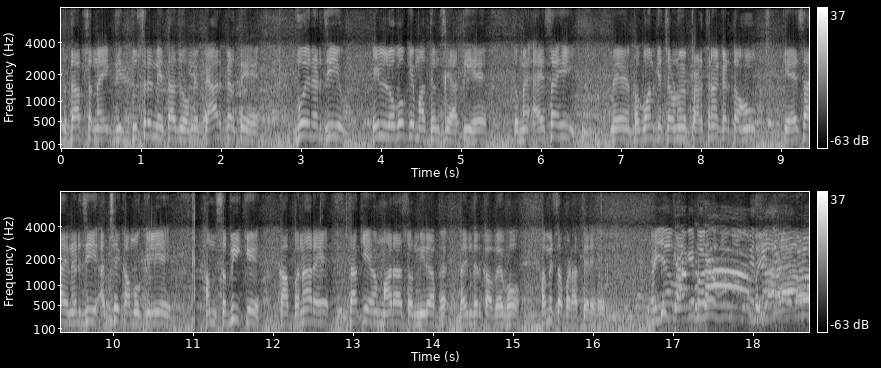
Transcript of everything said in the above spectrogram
प्रताप सरनाइक जी दूसरे नेता जो हमें प्यार करते हैं वो एनर्जी इन लोगों के माध्यम से आती है। तो मैं ऐसा ही मैं भगवान के चरणों में प्रार्थना करता हूँ कि ऐसा एनर्जी अच्छे कामों के लिए हम सभी के का बना रहे ताकि हम महाराष्ट्र और मीरा भाईंदर का वैभव हमेशा बढ़ाते रहे। भैया आगे बढ़ो हम आगे बढ़ो।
